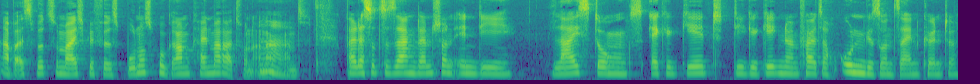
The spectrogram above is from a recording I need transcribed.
aber es wird zum Beispiel für das Bonusprogramm kein Marathon ah. anerkannt. Ah, weil das sozusagen dann schon in die Leistungsecke geht, die gegebenenfalls auch ungesund sein könnte.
